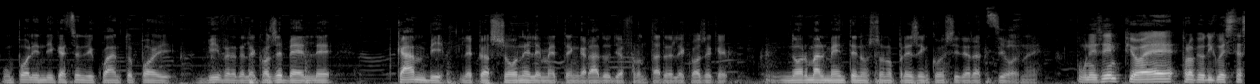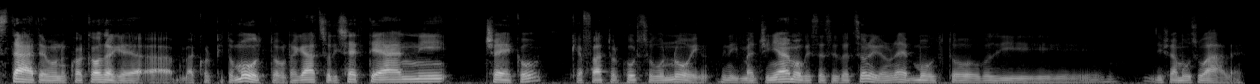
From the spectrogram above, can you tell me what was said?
un po' l'indicazione di quanto poi vivere delle cose belle cambi le persone e le mette in grado di affrontare delle cose che normalmente non sono prese in considerazione. Un esempio è proprio di quest'estate, un, qualcosa che mi ha colpito molto, un ragazzo di 7 anni cieco che ha fatto il corso con noi, quindi immaginiamo questa situazione che non è molto così, diciamo, usuale.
